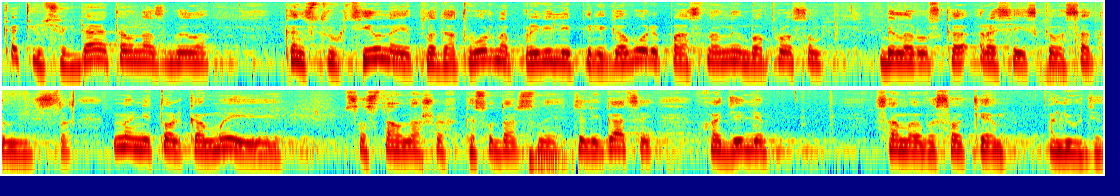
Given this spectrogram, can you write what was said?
как и всегда это у нас было, конструктивно и плодотворно провели переговоры по основным вопросам белорусско-российского сотрудничества. Но не только мы, и в состав наших государственных делегаций входили самые высокие люди.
